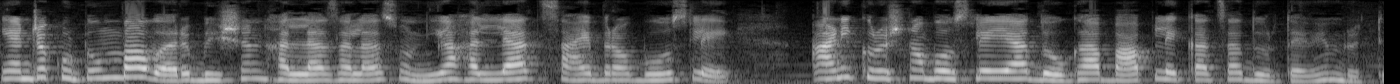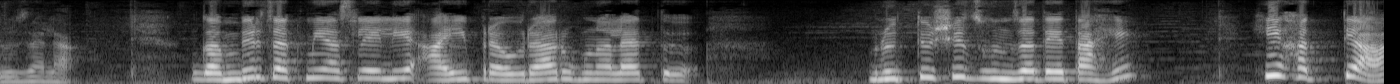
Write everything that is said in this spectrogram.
यांच्या कुटुंबावर भीषण हल्ला झाला असून या हल्ल्यात साहेबराव भोसले आणि कृष्ण भोसले या दोघा बापलेकाचा दुर्दैवी मृत्यू झाला. गंभीर जखमी असलेली आई प्रवरा रुग्णालयात मृत्यूशी झुंज देत आहे. ही हत्या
